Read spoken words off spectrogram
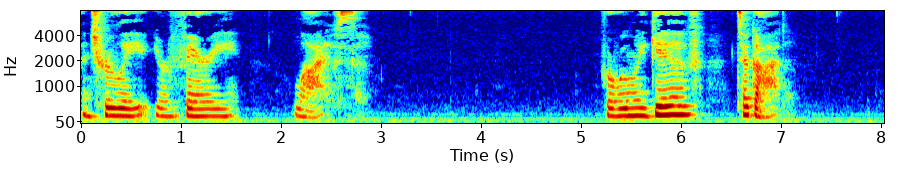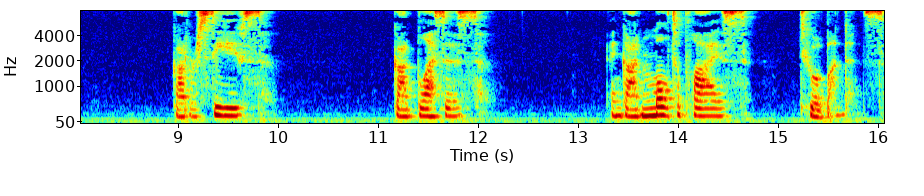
and truly your very lives? For when we give to God, God receives, God blesses, and God multiplies to abundance.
